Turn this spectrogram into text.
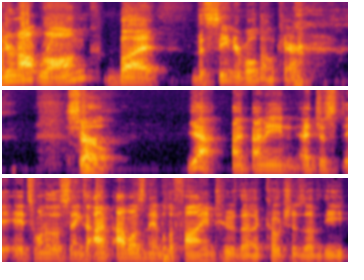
you're not wrong, but the Senior Bowl don't care. Sure. So, yeah, I, I, mean, it just it's one of those things. I, I wasn't able to find who the coaches of the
